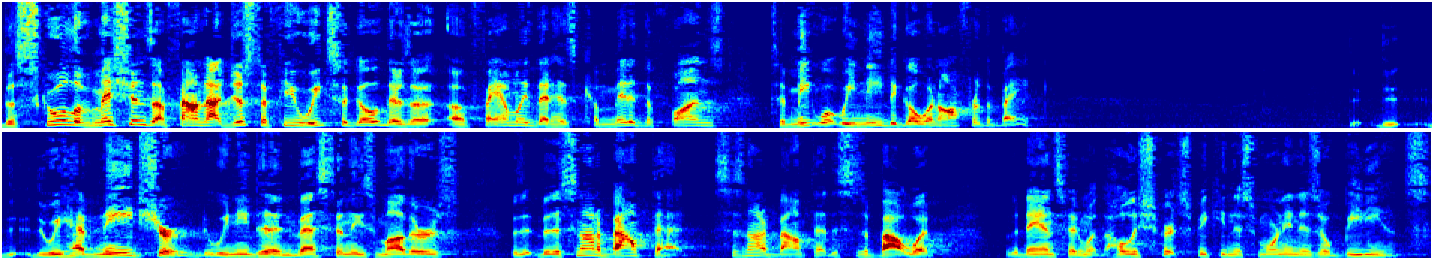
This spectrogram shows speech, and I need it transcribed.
The School of Missions, I found out just a few weeks ago, there's a, a family that has committed the funds to meet what we need to go and offer the bank. Do, do, do, we have need? Sure. Do we need to invest in these mothers? But, but, it's not about that. This is not about that. This is about what the Dan said. and What the Holy Spirit speaking this morning is obedience.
